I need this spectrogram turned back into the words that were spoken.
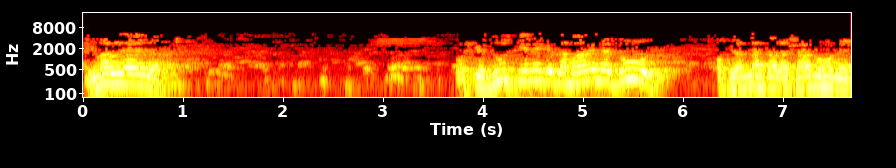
بیمار ہو جائے گا۔ اس کے دودھ پینے کے زمانے میں دودھ، اور پھر اللہ تعالیٰ شاہ نے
